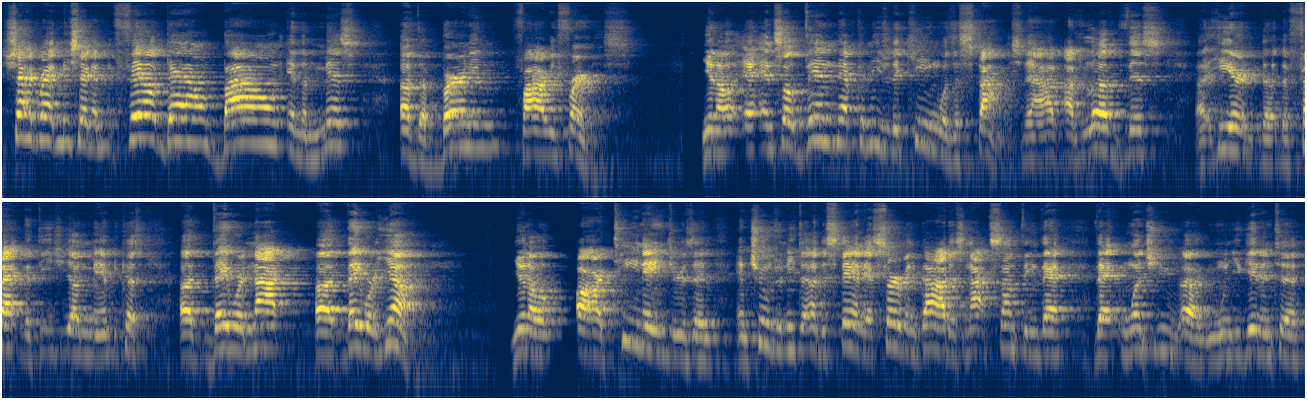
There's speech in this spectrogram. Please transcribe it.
Shadrach, Meshach, and fell down bound in the midst of the burning fiery furnace. You know, and, and so then Nebuchadnezzar the king was astonished. Now, I, I love this uh, here, the, the fact that these young men, because uh, they were not, uh, they were young. You know, our teenagers and, and children need to understand that serving God is not something that that once you uh, when you get into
